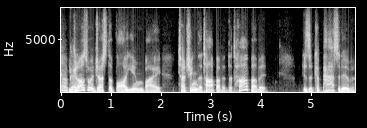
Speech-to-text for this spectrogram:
Oh, You can also adjust the volume by touching the top of it. The top of it is a capacitive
